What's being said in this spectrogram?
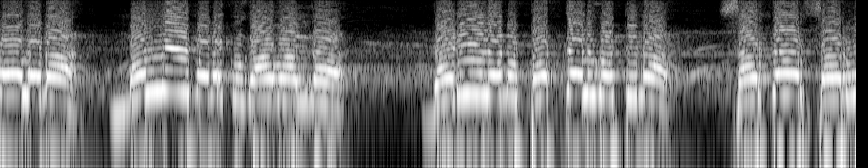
పాలన మళ్ళీ మనకు కావాలన్నా గడీలను బట్టలు కొట్టిన సర్దార్ సర్వ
